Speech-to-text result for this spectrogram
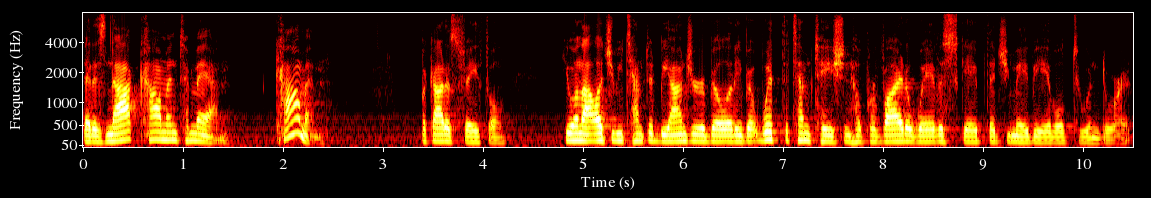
that is not common to man common. But God is faithful. He will not let you be tempted beyond your ability, but with the temptation, He'll provide a way of escape that you may be able to endure it.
